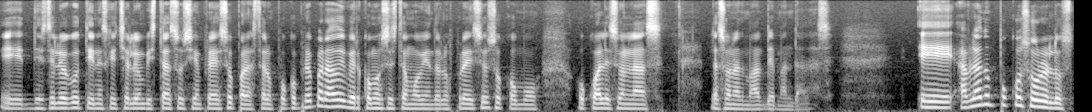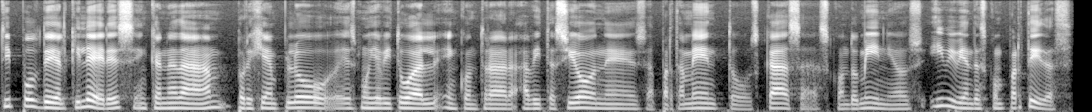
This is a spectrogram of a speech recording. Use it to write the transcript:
eh, desde luego tienes que echarle un vistazo siempre a eso para estar un poco preparado y ver cómo se están moviendo los precios o, cómo, o cuáles son las, las zonas más demandadas. Eh, hablando un poco sobre los tipos de alquileres, en Canadá, por ejemplo, es muy habitual encontrar habitaciones, apartamentos, casas, condominios y viviendas compartidas.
